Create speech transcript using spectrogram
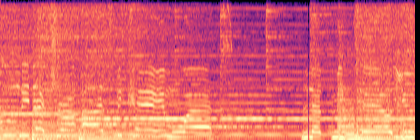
slowly that your eyes became wet. Let me tell you.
